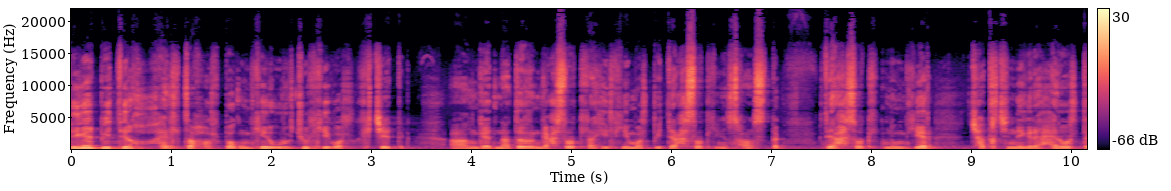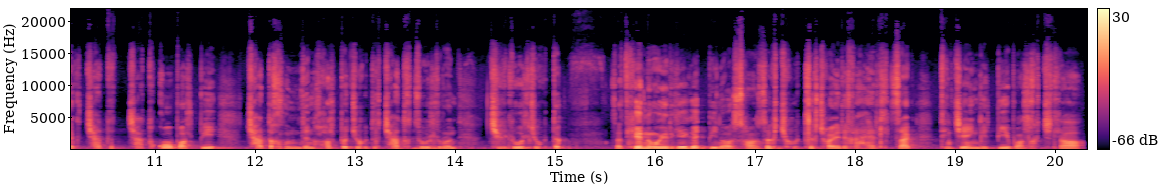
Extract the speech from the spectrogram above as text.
Тэгээд би тэр харилцаа холбоог үнэхээр өргөжүүлэхийг бол хичээдэг. А ингээд надад ингээ асуудлаа хэлэх юм бол би тэр асуудлыг сонсдог. Тэр асуудалд нь үнэхээр чадах чинээгээр хариулдаг. Чадад чадахгүй бол би чадах хүнд нь холбож өгдөг. Чадах зүйл рүү нь чиглүүлж өгдөг. За тэгэхээр нөгөө эргээгээд би нөгөө сонсогч хөтлөгч хоёрын харилцааг тэнцээ ингээд бий болгочлоо.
